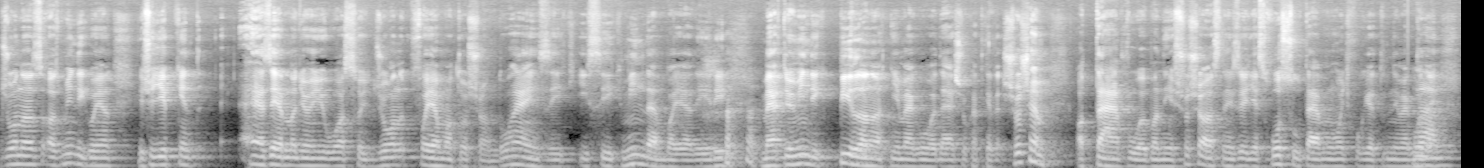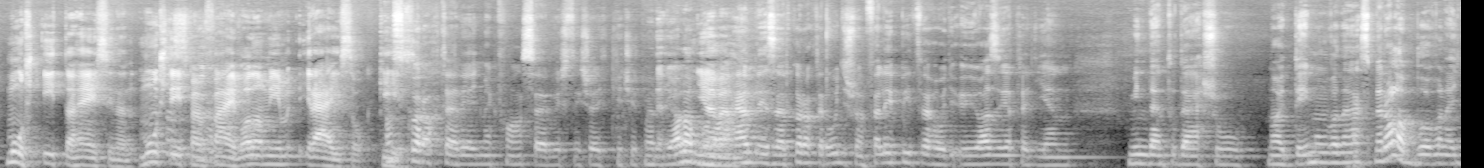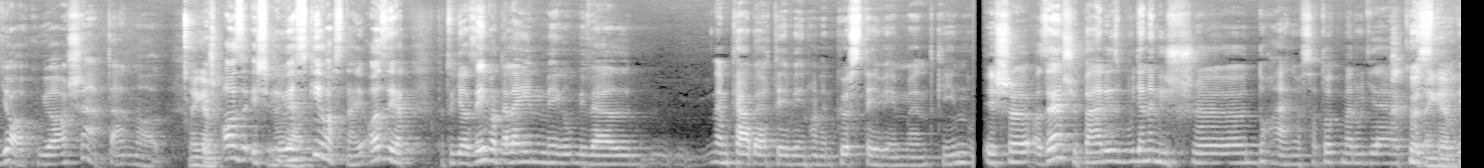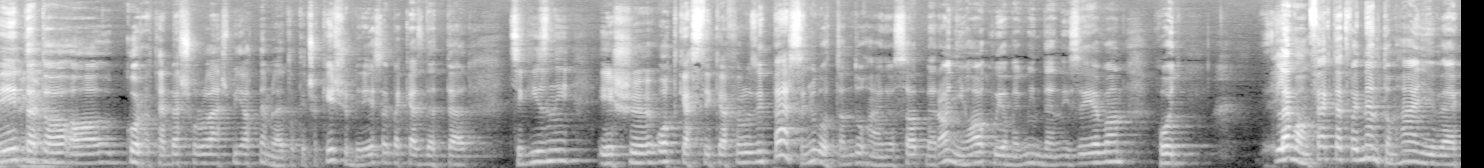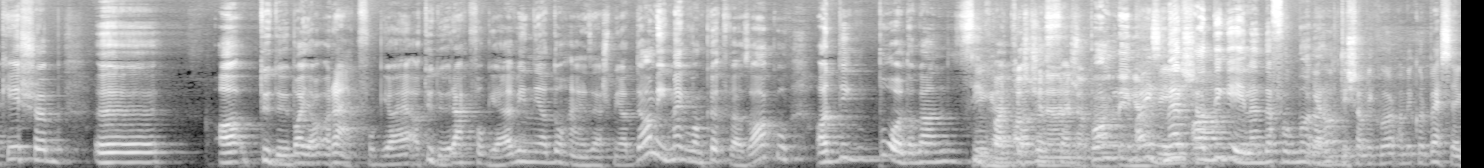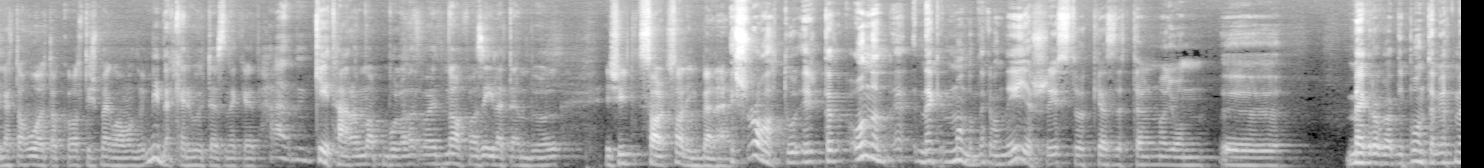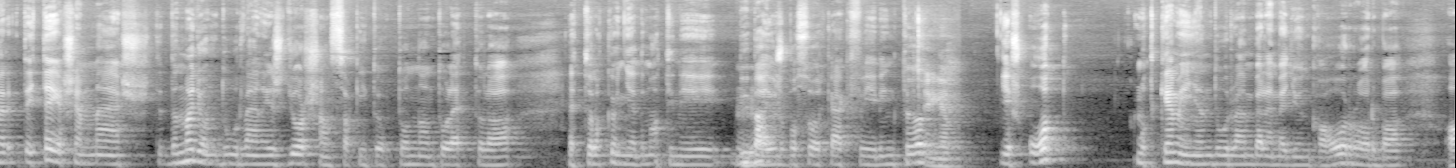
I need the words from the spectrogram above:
John az, az mindig olyan, és egyébként ezért nagyon jó az, hogy John folyamatosan dohányzik, iszik, minden baj eléri, mert ő mindig pillanatnyi megoldásokat keres. Sosem a távolban, és sose azt nézi, hogy ez hosszú távon hogy fogja tudni megoldani. Nem. Most itt a helyszínen, most éppen fáj valami, ráiszok, Az kész. karakterjegy meg fanszerviszt is egy kicsit, mert ugye alapból nyilván. a Hellblazer karakter úgy is van felépítve, hogy ő azért egy ilyen mindentudású nagy démonvadász, mert alapból van egy alkuja a sátánnal. Igen. És, az, és ő ezt kihasználja. Azért, tehát ugye az évad elején még, mivel nem kábel tévén, hanem köztévén ment kin. És az első pár részben ugye nem is dohányozhatott, mert ugye köztévé, Igen, tehát igen. a, a korhatár besorolás miatt nem lehetett, és a későbbi részekben kezdett el cigizni, és ott kezdték el felhozni, persze nyugodtan dohányozhat, mert annyi alkuja, meg minden izéje van, hogy le van fektet, vagy nem tudom hány évvel később, ö, a tüdőbaj, a rák fogja el, a tüdőrák fogja elvinni a dohányzás miatt. De amíg meg van kötve az alkú, addig boldogan szívhatja az összes panglit, igen. Mert is a- addig életbe fog Igen, maradni. ott is, amikor, amikor beszélget a holtakkal, ott is megvan mondva, hogy mibe került ez neked? Hát két-három napból, vagy nap az életemből, és így szar, szarik bele. És rohadtul, és, tehát onnan, ne, mondom, nekem a négyes résztől kezdett el nagyon ö, megragadni, pont emiatt, mert egy teljesen más, de nagyon durván és gyorsan szakított onnantól ettől a, ettől a könnyed matiné bűbájos boszorkák feelingtől. Igen. És ott, ott keményen durván belemegyünk a horrorba, a,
